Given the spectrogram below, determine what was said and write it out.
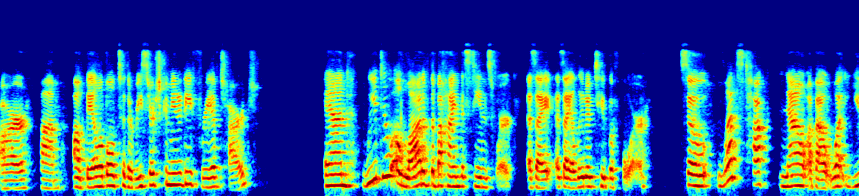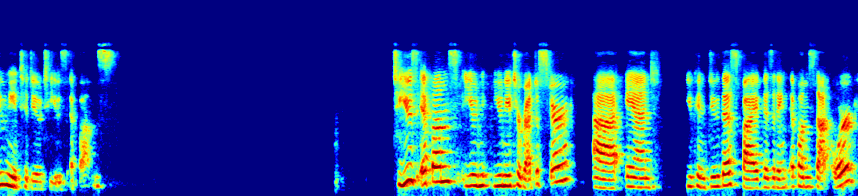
are um, available to the research community free of charge. And we do a lot of the behind the scenes work, as I, as I alluded to before. So let's talk now about what you need to do to use IPUMS. To use IPUMS, you, you need to register uh, and you can do this by visiting ipums.org.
